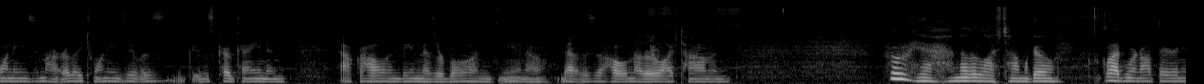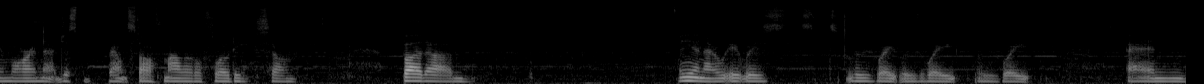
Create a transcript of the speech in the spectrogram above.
20s, in my early 20s, it was it was cocaine and alcohol and being miserable, and you know that was a whole another lifetime. And whew, yeah, another lifetime ago glad we're not there anymore, and that just bounced off my little floaty. So, but um, you know, it was lose weight, lose weight, lose weight, and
